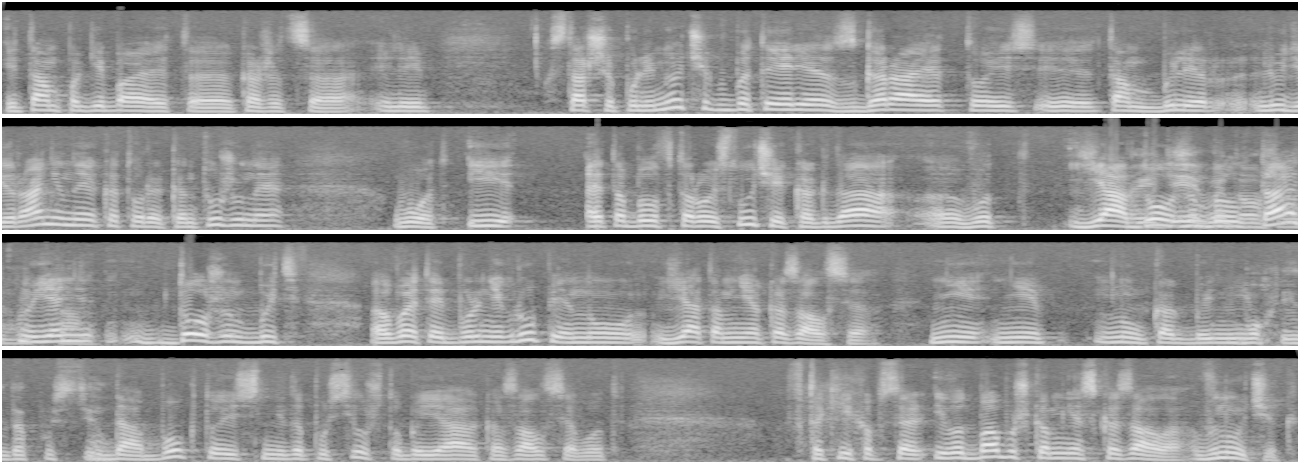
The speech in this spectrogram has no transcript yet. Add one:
И там погибает, э, кажется, или старший пулеметчик в БТРе сгорает, то есть э, там были люди раненые, которые контуженные. Вот. И это был второй случай, когда вот я По должен был дать, но я не, должен быть в этой бронегруппе, но я там не оказался. Не, не, ну, как бы не, Бог не допустил. Да, Бог, то есть, не допустил, чтобы я оказался вот в таких обстоятельствах. И вот бабушка мне сказала, внучек,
